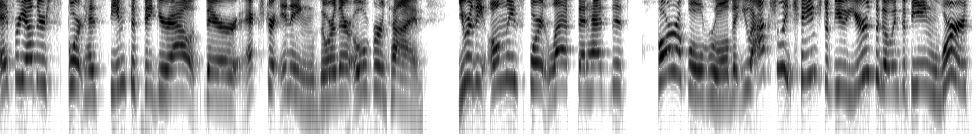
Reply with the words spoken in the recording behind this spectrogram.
Every other sport has seemed to figure out their extra innings or their overtime. You are the only sport left that has this horrible rule that you actually changed a few years ago into being worse.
